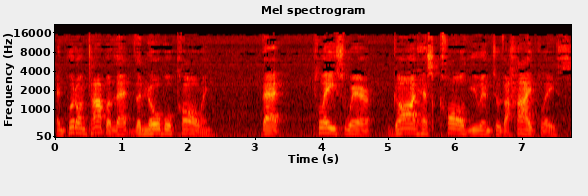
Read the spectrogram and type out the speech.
and put on top of that the noble calling, that place where God has called you into the high place.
